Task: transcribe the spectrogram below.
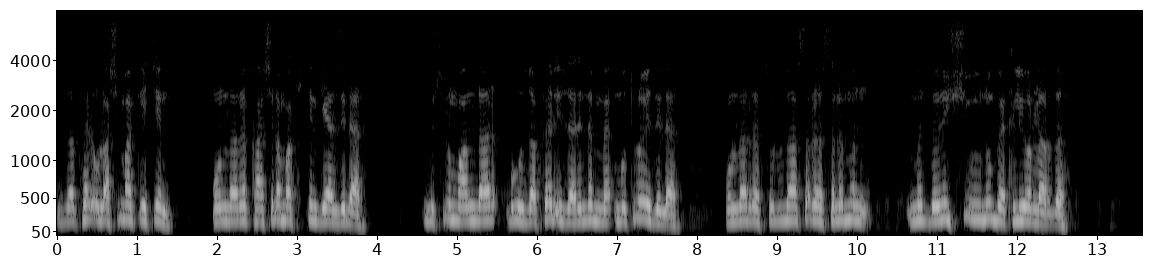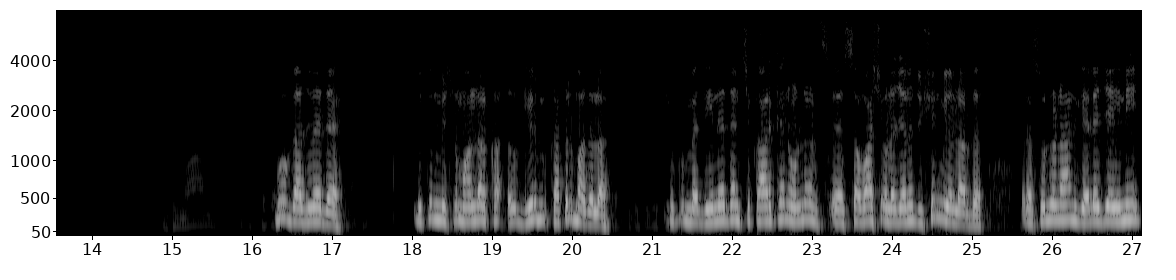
zafer ulaşmak için onları karşılamak için geldiler. Müslümanlar bu zafer üzerinde mutlu idiler. Onlar Resulullah sallallahu aleyhi ve sellem'in dönüşünü bekliyorlardı. Bu gazvede bütün Müslümanlar ıı, gir katılmadılar. Çünkü Medine'den çıkarken onlar e, savaş olacağını düşünmüyorlardı. Resulullah'ın geleceğini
